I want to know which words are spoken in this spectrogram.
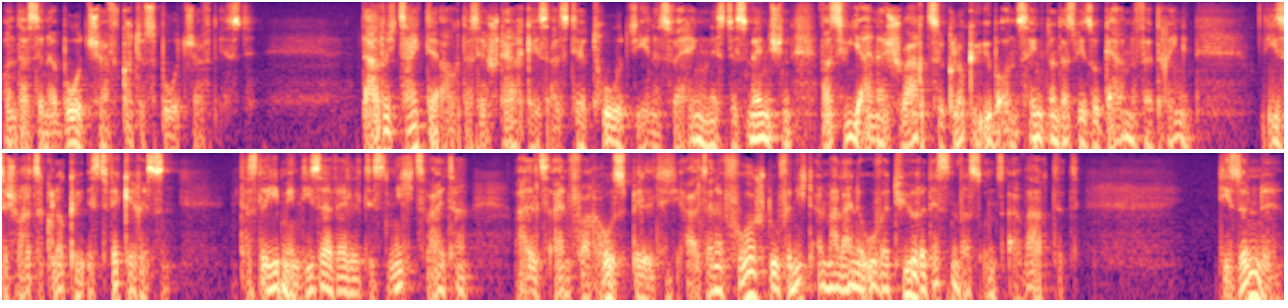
und dass seine Botschaft Gottes Botschaft ist. Dadurch zeigt er auch, dass er stärker ist als der Tod, jenes Verhängnis des Menschen, was wie eine schwarze Glocke über uns hängt und das wir so gerne verdrängen. Diese schwarze Glocke ist weggerissen. Das Leben in dieser Welt ist nichts weiter als ein Vorausbild, als eine Vorstufe, nicht einmal eine Ouvertüre dessen, was uns erwartet. Die Sünde,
